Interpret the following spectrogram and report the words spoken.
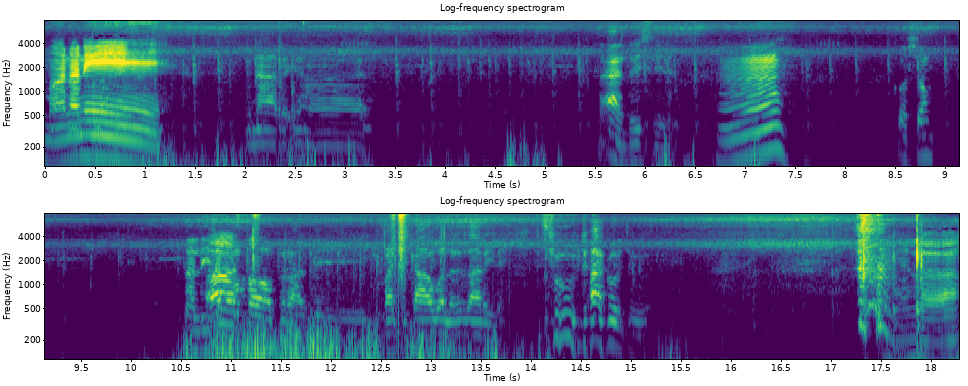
Mana nih? Menarik ya. Ada isi. Hmm, Kosong. Tali Astagfirullahaladzim. Pasti kawal lah sehari ini. Sudah aku cuy. lah.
